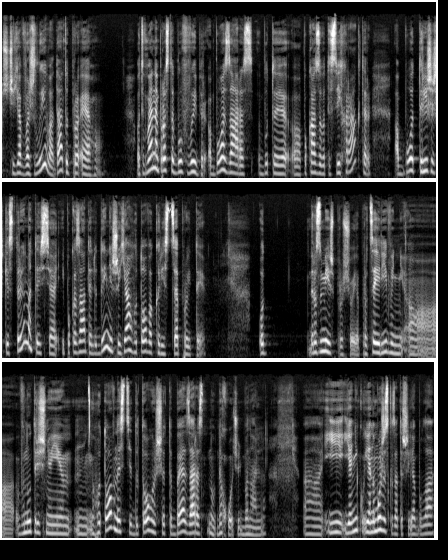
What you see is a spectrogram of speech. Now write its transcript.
що я важлива, да, тут про его. От в мене просто був вибір або зараз бути, е, показувати свій характер, або трішечки стриматися і показати людині, що я готова крізь це пройти. От розумієш, про що я? Про цей рівень а, внутрішньої готовності до того, що тебе зараз ну, не хочуть банально. І я ні, я не можу сказати, що я була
